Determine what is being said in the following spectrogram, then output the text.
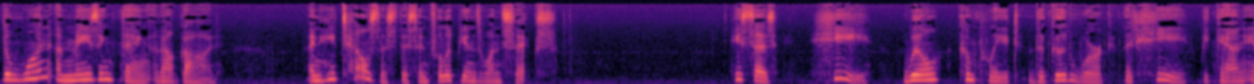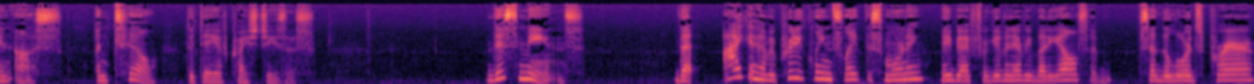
The one amazing thing about God, and he tells us this in Philippians 1 6, he says, He will complete the good work that He began in us until the day of Christ Jesus. This means that I can have a pretty clean slate this morning. Maybe I've forgiven everybody else. I've said the Lord's Prayer.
